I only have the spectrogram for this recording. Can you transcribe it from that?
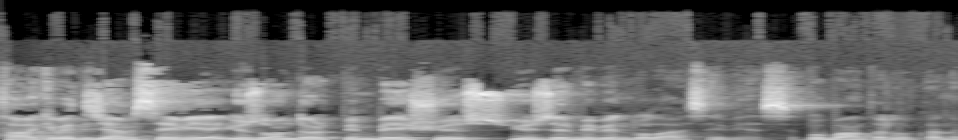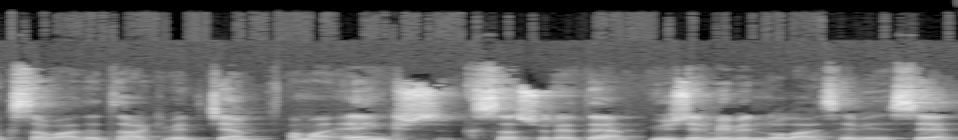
Takip edeceğim seviye 114.500-120 bin dolar seviyesi. Bu bant aralıklarını kısa vadede takip edeceğim. Ama en kısa sürede 120 bin dolar seviyesi.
